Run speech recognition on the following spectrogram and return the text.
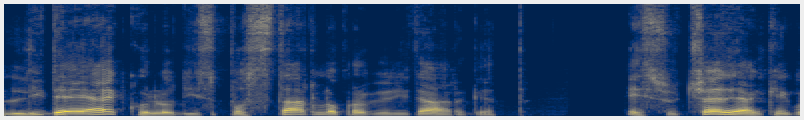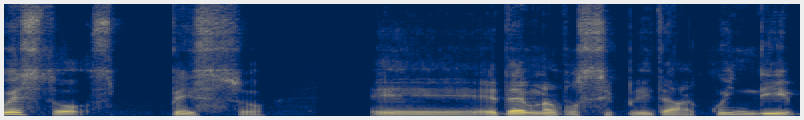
l'idea è quello di spostarlo proprio di target. E succede anche questo spesso e, ed è una possibilità. Quindi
